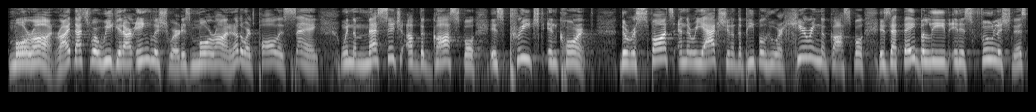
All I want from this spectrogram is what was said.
Moron, right? That's where we get our English word, is moron. In other words, Paul is saying when the message of the gospel is preached in Corinth, the response and the reaction of the people who are hearing the gospel is that they believe it is foolishness.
